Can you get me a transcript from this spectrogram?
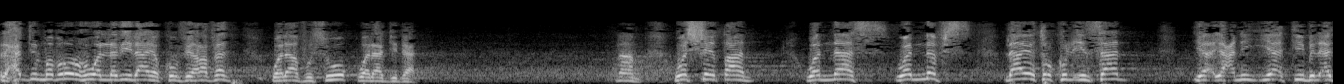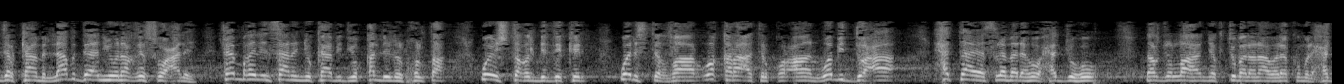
الحج المبرور هو الذي لا يكون فيه رفث ولا فسوق ولا جدال. نعم. والشيطان والناس والنفس لا يترك الإنسان يعني يأتي بالأجر كامل. لا بد أن ينغصوا عليه. فينبغي الإنسان أن يكابد يقلل الخلطة ويشتغل بالذكر والاستغفار وقراءة القرآن وبالدعاء حتى يسلم له حجه. نرجو الله أن يكتب لنا ولكم الحج.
